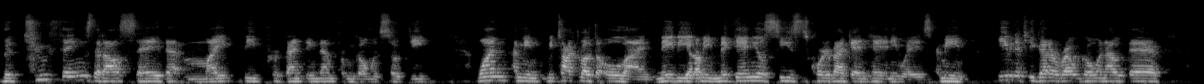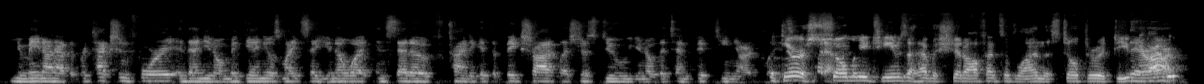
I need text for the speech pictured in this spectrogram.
the two things that I'll say that might be preventing them from going so deep. One, I mean, we talked about the O line. Maybe. I mean McDaniel sees his quarterback getting hit anyways. I mean, even if you got a route going out there, you may not have the protection for it. And then, you know, McDaniels might say, you know what, instead of trying to get the big shot, let's just do, you know, the 10, 15 yard play. But there are Whatever. so many teams that have a shit offensive line that still threw it deep. There Kyler, are.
